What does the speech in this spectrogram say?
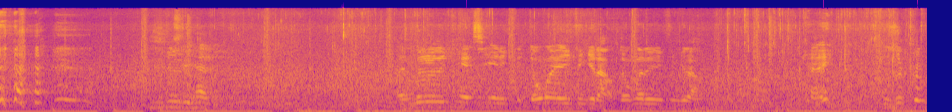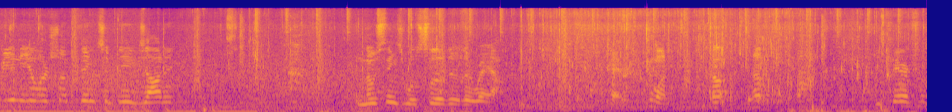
this is gonna be heavy. I literally can't see anything. Don't let anything get out. Don't let anything get out. Okay? Because there could be an eel or something, something exotic. And those things will slither their way out. Okay, come on. Up, up. Be careful.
